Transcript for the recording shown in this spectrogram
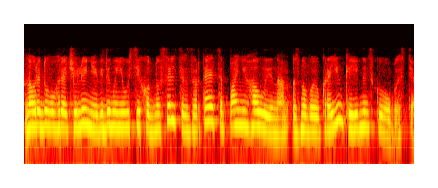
На урядову гарячу лінію від імені усіх односельців звертається пані Галина з Нової Українки Рівненської області.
